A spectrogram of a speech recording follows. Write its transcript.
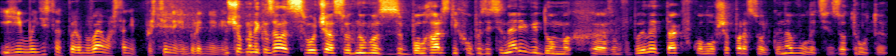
і ми дійсно перебуваємо в стані постійної гібридної війни. Щоб ми не казали, свого часу одного з болгарських опозиціонерів відомих е, вбили так, вколовши парасолькою на вулиці з отрутою.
